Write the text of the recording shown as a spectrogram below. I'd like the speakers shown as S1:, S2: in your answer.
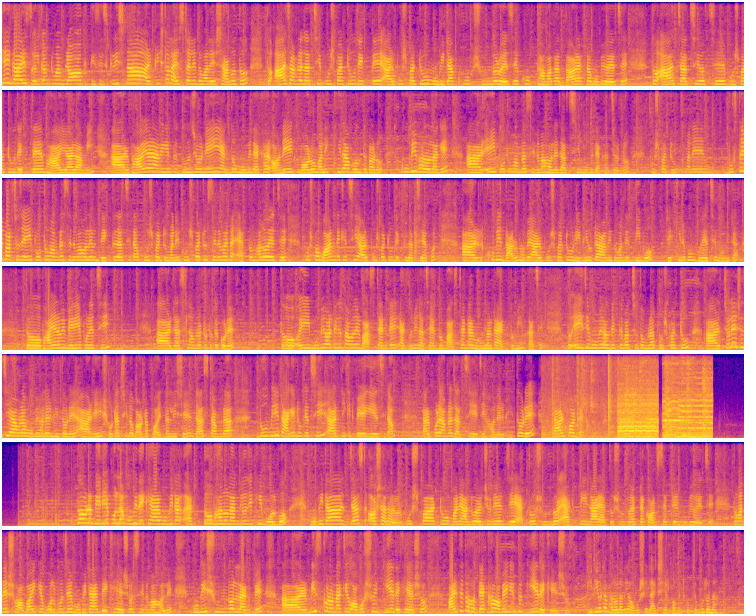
S1: Hey guys welcome to my blog this is Krishna আর কৃষ্ণা লাইফস্টাইলে তোমাদের স্বাগত। তো আজ আমরা যাচ্ছি পুষ্পা টু দেখতে আর পুষ্পা টু মুভিটা খুব সুন্দর হয়েছে, খুব ধামাকাদার একটা মুভি হয়েছে। তো আজ যাচ্ছি হচ্ছে পুষ্পা টু দেখতে, ভাই আর আমি। আর ভাই আর আমি কিন্তু দুজনেই একদম মুভি দেখার অনেক বড় মানে কিরা বলতে পারো, খুবই ভালো লাগে। আর এই প্রথম আমরা সিনেমা হলে যাচ্ছি মুভি দেখার জন্য, পুষ্পা টু মানে বুঝতেই পারছ যে এই প্রথম আমরা সিনেমা হলে দেখতে যাচ্ছি, তাও পুষ্পা টু মানে পুষ্পা টু সিনেমাটা এত ভালো হয়েছে পুষ্পা ওয়ান দেখেছি আর পুষ্পা টু দেখতে যাচ্ছে এখন। আর খুবই দারুণ হবে। আর পুষ্পা টু রিভিউটা আমি তোমাদের দিব যে কীরকম হয়েছে মুভিটা তো ভাইয়ের আমি বেরিয়ে পড়েছি। আর যাচ্ছিলাম আমরা টোটোতে করে। তো এই মুভি হলটা কিন্তু আমাদের বাস স্ট্যান্ডের একদমই কাছে, একদম বাস স্ট্যান্ড আর মুভি হলটা একদমই কাছে। তো এই যে মুভি হল দেখতে পাচ্ছ তোমরা, পুষ্পা টু আর চলে এসেছি আমরা মুভি হলের ভিতরে। আর এই শোটা ছিল বারোটা পঁয়তাল্লিশে। জাস্ট আমরা দু মিনিট আগে ঢুকেছি আর টিকিট পেয়ে গিয়েছিলাম। তারপরে আমরা যাচ্ছি এই যে হলের ভিতরে। তারপর দেখো। তো আমরা বেরিয়ে পড়লাম মুভি দেখে, আর মুভিটা এত ভালো লাগল যে কি বলব? মুভিটা জাস্ট অসাধারণ। পুষ্পা টু মানে আলু অর্জুনের যে এত সুন্দর অ্যাক্টিং আর এত সুন্দর একটা কনসেপ্টের মুভি হয়েছে। তোমাদের সবাইকে বলব যে মুভিটা দেখে এসো সিনেমা হলে খুবই সুন্দর লাগবে। আর মিস করো না কেউ, অবশ্যই গিয়ে দেখে এসো। বাড়িতে তো দেখা হবে, কিন্তু গিয়ে দেখে এসো। ভিডিওটা ভালো লাগলে অবশ্যই লাইক শেয়ার কমেন্ট করতে ভুলো না।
